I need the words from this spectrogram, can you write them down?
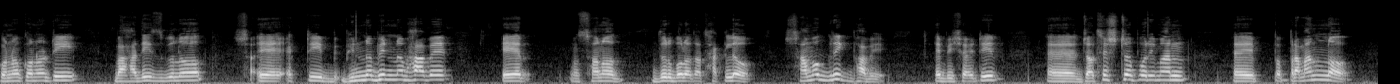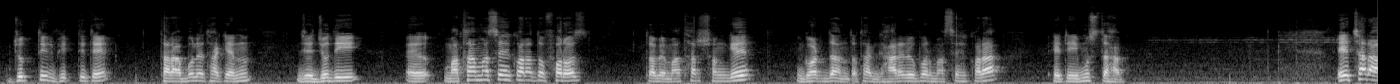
কোন কোনোটি বা হাদিসগুলো একটি ভিন্ন ভিন্নভাবে এর সনদ দুর্বলতা থাকলেও সামগ্রিকভাবে এই বিষয়টির যথেষ্ট পরিমাণ প্রামাণ্য যুক্তির ভিত্তিতে তারা বলে থাকেন যে যদি মাথা মাসে করা তো ফরজ তবে মাথার সঙ্গে গর্দান তথা ঘাড়ের উপর মাসেহ করা এটি মুস্তাহাব। এছাড়া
